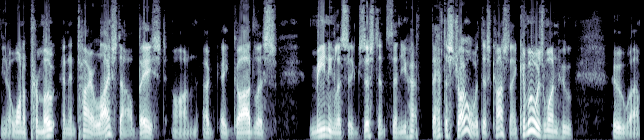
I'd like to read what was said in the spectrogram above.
you know want to promote an entire lifestyle based on a, a godless, meaningless existence, then you have they have to struggle with this constantly. Camus was one who who uh,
